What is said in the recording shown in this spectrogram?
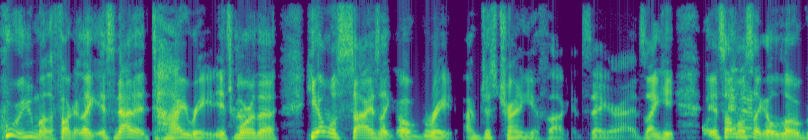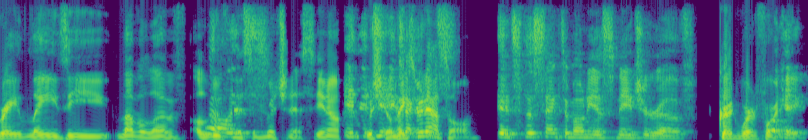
who are you motherfucker like it's not a tirade it's more the he almost sighs like oh great I'm just trying to get fucking cigarettes like he it's almost then- like a low grade lazy level of aloofness and richness you know it- it- which yeah, still makes you an. It's- asshole it's the sanctimonious nature of good word for it okay,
